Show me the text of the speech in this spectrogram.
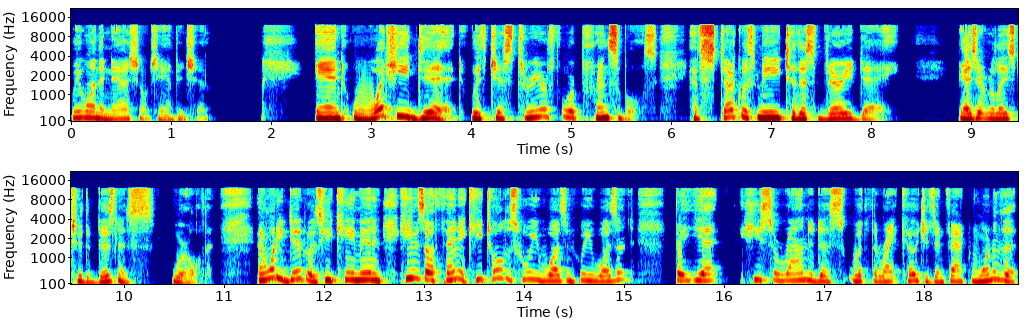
we won the national championship. And what he did with just three or four principles have stuck with me to this very day as it relates to the business world. And what he did was he came in and he was authentic. He told us who he was and who he wasn't, but yet he surrounded us with the right coaches. In fact, one of the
